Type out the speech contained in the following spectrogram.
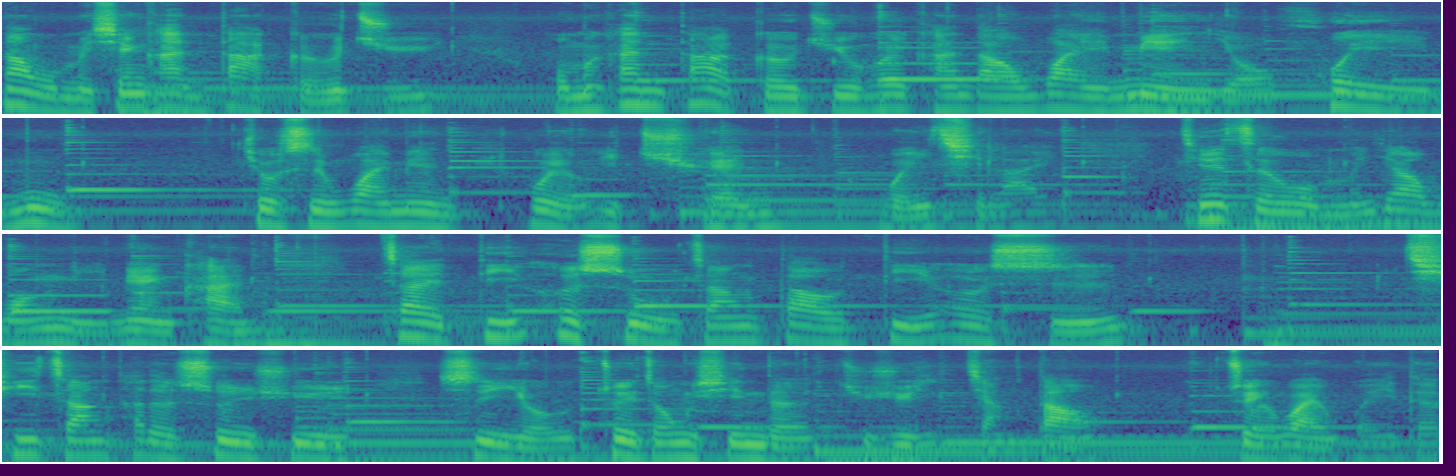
那我们先看大格局，我们看大格局会看到外面有会幕，就是外面会有一圈围起来。接着我们要往里面看。在第二十五章到第二十七章，它的顺序是由最中心的继续讲到最外围的。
